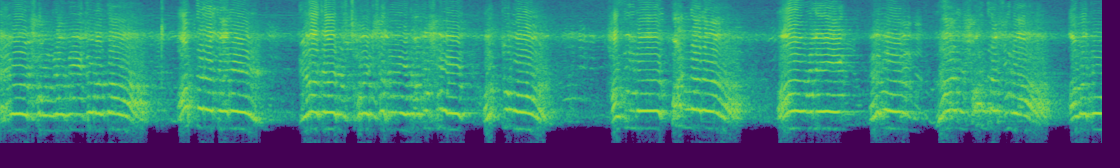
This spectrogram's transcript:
প্রিয় সংগ্রামী জনতা আপনারা জানেন দুই হাজার ছয় সালের আদেশে অক্টোবর হাসিনার পান্নারা আওয়ামী লীগ এবং লাল সন্ত্রাসীরা আমাদের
